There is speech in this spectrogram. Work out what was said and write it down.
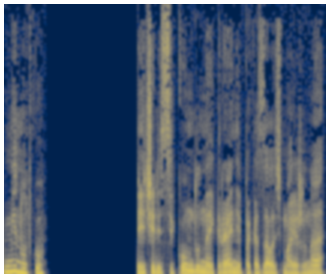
Минутку». И через секунду на экране показалась моя жена,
